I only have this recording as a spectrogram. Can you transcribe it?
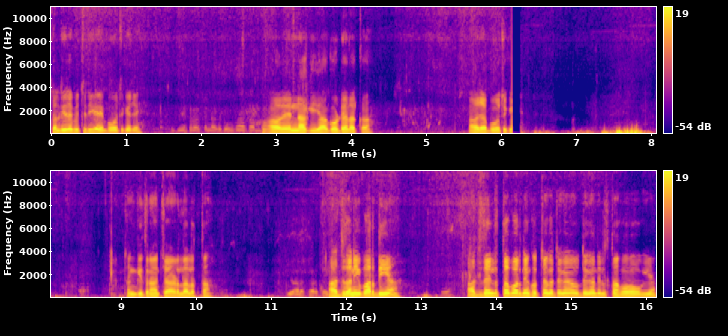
ਚੱਲੀ ਦੇ ਵਿੱਚ ਦੀ ਇਹ ਬੋਚ ਕੇ ਜੇ। ਆ ਇੰਨਾ ਕੀ ਆ ਗੋਡਿਆਂ ਤੱਕ ਆ। ਆ ਜਾ ਬੋਚ ਕੇ। ਚੰਗੀ ਤਰ੍ਹਾਂ ਚਾੜ ਲਾ ਲੱਤਾਂ। ਅੱਜ ਤਾਂ ਨਹੀਂ ਭਰਦੀਆਂ। ਅੱਜ ਤਾਂ ਹੀ ਲੱਤਾਂ ਭਰਦੀਆਂ ਖੁੱਚਾਂ ਕੱਚਾਂ ਕਹਿੰਦੇ ਉਦੋਂ ਕਹਿੰਦੇ ਲੱਤਾਂ ਹੋ ਹੋ ਗਈਆਂ।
